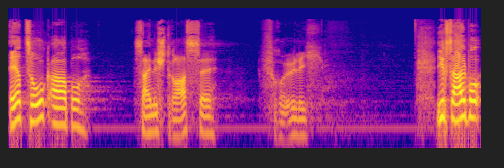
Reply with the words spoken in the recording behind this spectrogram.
Er zog aber seine Straße fröhlich. Ich selber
